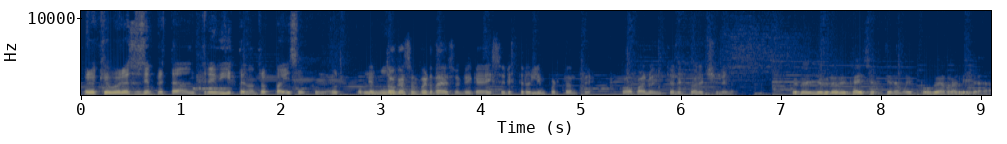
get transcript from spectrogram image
Pero es que por eso siempre está en entrevistas en otros países, por, por, por lo En mismo. todo caso es verdad eso, que Kaiser es terrible importante, como para los intelectuales chilenos. Pero yo creo que Kaiser tiene muy poca realidad.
